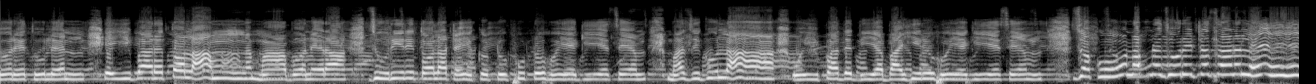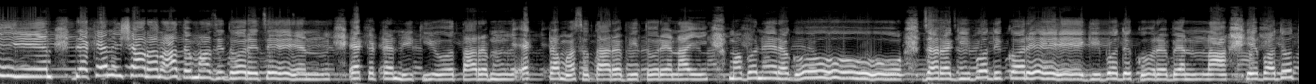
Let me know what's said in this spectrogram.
ধরে তুলেন। এইবার তলাম মা বোনেরা ঝুরির তলাটা একটু ফুটো হয়ে গিয়েছে। মাছগুলা ওই পাদ দিয়া বাহির হয়ে গিয়েছে। যখন আপনি ঝুড়িটা ছাড়লেন, দেখেন সারা রাত মাছ ধরেছেন। একটা নিকিও তার, একটা মাছও তার ভিতরে নাই। মা বোনেরা গো, যারা গিবদ করে, গিবদ করবেন না। এবাদত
